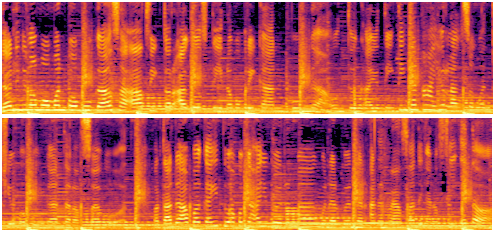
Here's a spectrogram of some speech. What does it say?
Dan inilah momen pembuka saat Victor Agustino memberikan bunga untuk Ayu Ting Ting dan Ayu langsung mencium bunga tersebut. Pertanda apakah itu? Apakah Ayu memang benar-benar ada rasa dengan Victor?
